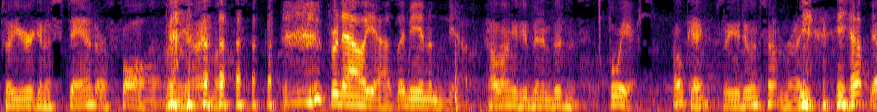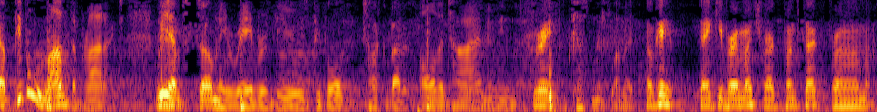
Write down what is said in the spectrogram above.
so you're going to stand or fall on the iMuffs. For now, yes. I mean, yeah, How long have you been in business? four years. Okay, so you're doing something right. yep, yep. People love the product. We have so many rave reviews. People talk about it all the time. I mean, Great. Customers love it. Okay, thank you very much, Mark Punsak from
